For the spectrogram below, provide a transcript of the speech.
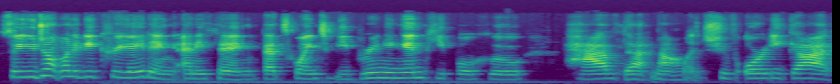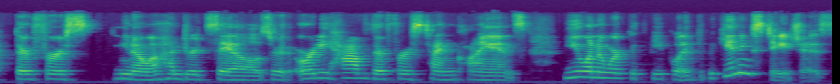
So you don't want to be creating anything that's going to be bringing in people who have that knowledge. Who've already got their first you know 100 sales or already have their first 10 clients. You want to work with people at the beginning stages.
